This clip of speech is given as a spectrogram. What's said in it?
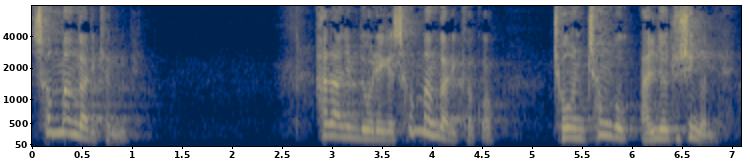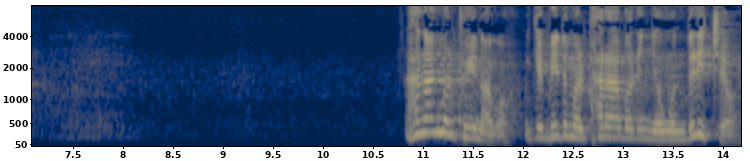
선만 가리켰는데 하나님도 우리에게 선만 가리켰고 좋은 천국 알려주신 건데 하나님을 부인하고 이렇게 믿음을 팔아버린 영혼들 있죠.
